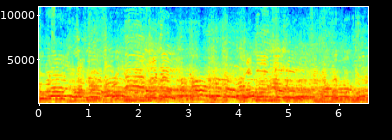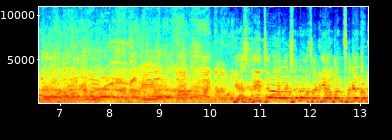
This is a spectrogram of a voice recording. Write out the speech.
आपल्यावर आशीर्वाद दिले माझं माझं वाटत एसटीच्या आरक्षणासाठी आपण सगळेजण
